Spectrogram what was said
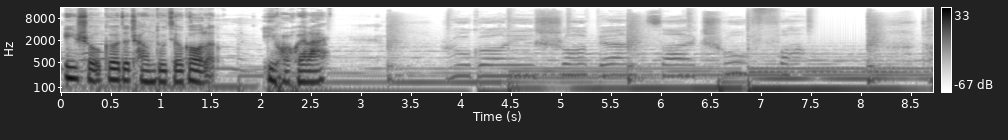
一首歌的长度就够了。一会儿回来。如果你说别再出发，他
